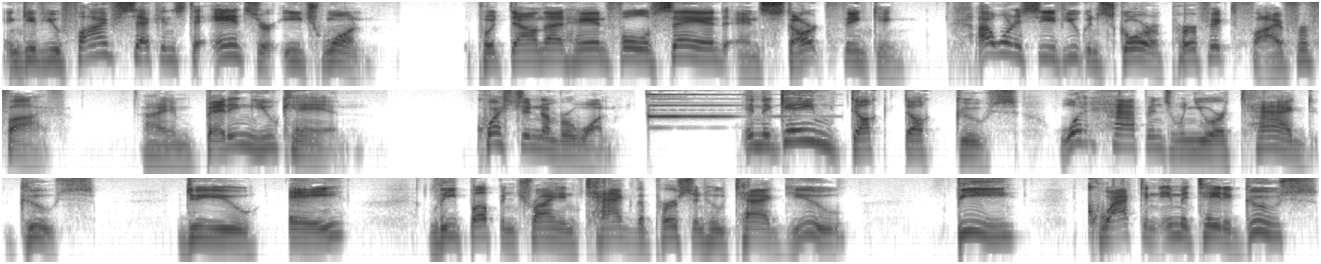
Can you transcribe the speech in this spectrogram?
and give you five seconds to answer each one. Put down that handful of sand and start thinking. I want to see if you can score a perfect five for five. I am betting you can. Question number one In the game Duck, Duck, Goose, what happens when you are tagged Goose? Do you A. Leap up and try and tag the person who tagged you? B. Quack and imitate a goose?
